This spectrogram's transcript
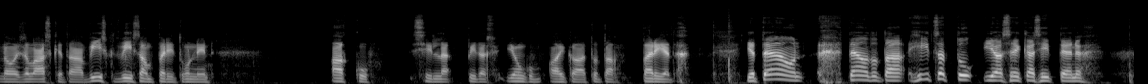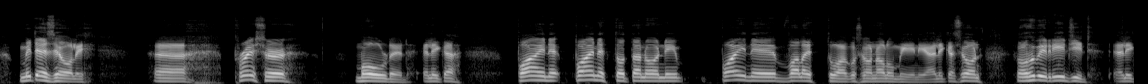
noin se lasketaan 55 amperitunnin akku, sillä pitäisi jonkun aikaa tota pärjätä. Ja tää on, tää on tota hitsattu ja sekä sitten, miten se oli, uh, pressure molded, eli paine, paine tota noin, niin paineen valettua, kun se on alumiinia. Eli se on, se on hyvin rigid, eli,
